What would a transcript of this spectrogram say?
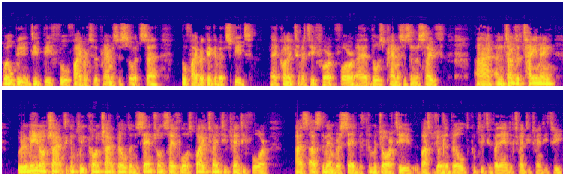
will be indeed be full fibre to the premises, so it's uh, full fibre gigabit speed uh, connectivity for for uh, those premises in the south. Uh, and in terms of timing, we remain on track to complete contract build in central and south lots by 2024 as, as the member has said, with the majority, the vast majority of the build completed by the end of 2023.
